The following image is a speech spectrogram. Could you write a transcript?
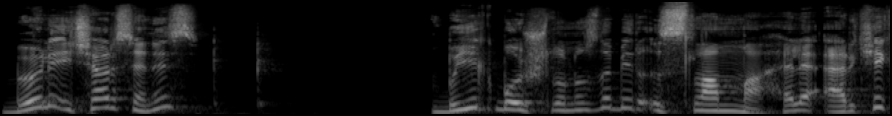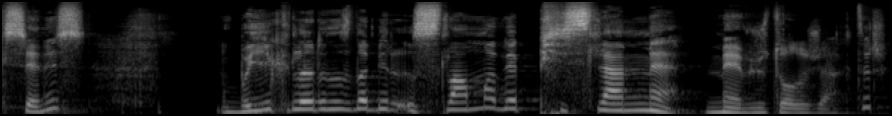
Böyle içerseniz bıyık boşluğunuzda bir ıslanma. Hele erkekseniz bıyıklarınızda bir ıslanma ve pislenme mevcut olacaktır.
